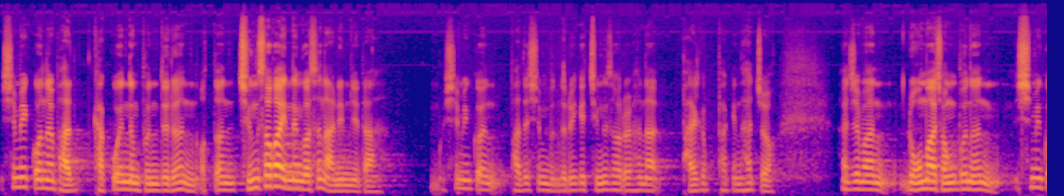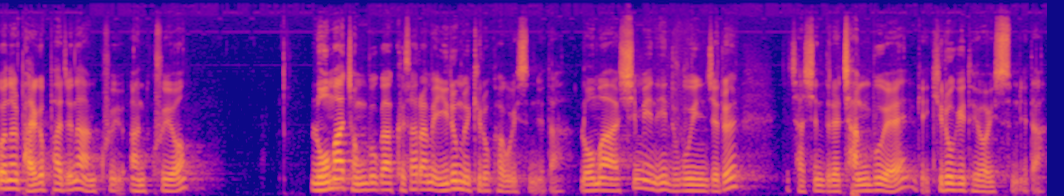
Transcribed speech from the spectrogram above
시민권을 받, 갖고 있는 분들은 어떤 증서가 있는 것은 아닙니다. 뭐 시민권 받으신 분들은 이게 증서를 하나 발급하긴 하죠. 하지만 로마 정부는 시민권을 발급하지는 않고요. 않고요. 로마 정부가 그 사람의 이름을 기록하고 있습니다. 로마 시민이 누구인지를 자신들의 장부에 기록이 되어 있습니다.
